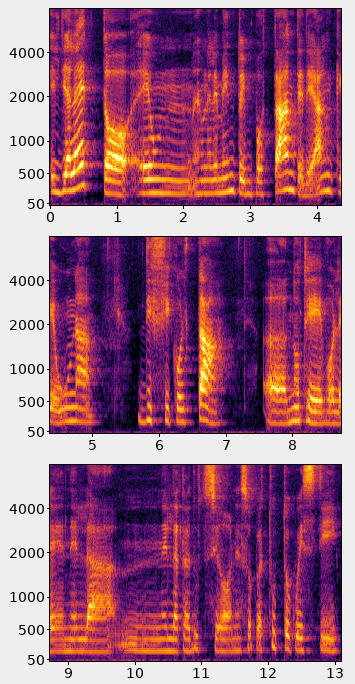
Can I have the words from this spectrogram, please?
il dialetto è un, è un, elemento importante ed è anche una difficoltà uh, notevole nella, nella traduzione, soprattutto questi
